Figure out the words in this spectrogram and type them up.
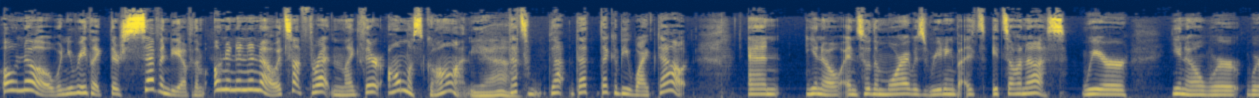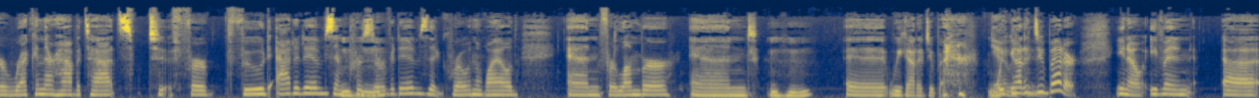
Oh no, when you read like there's 70 of them. Oh no, no, no, no, it's not threatened. Like they're almost gone. Yeah. that's that that that could be wiped out. And you know, and so the more I was reading about it's it's on us. We're you know, we're we're wrecking their habitats to, for food additives and preservatives that grow in the wild, and for lumber, and uh, we got to do better. Yeah, we we got to do. do better. You know, even. Uh,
